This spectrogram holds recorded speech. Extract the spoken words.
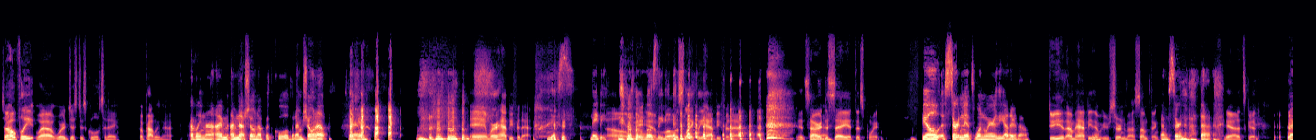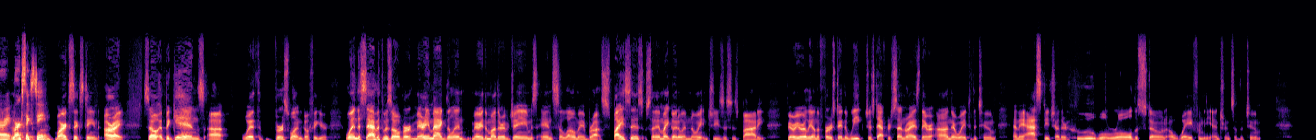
So hopefully uh, we're just as cool today, but probably not. Probably not. I'm I'm not showing up with cool, but I'm showing up. Here I am. and we're happy for that. yes, maybe. oh, we'll yeah, most likely happy for that. It's hard yeah. to say at this point. Feel certain it's one way or the other, though. Do you? I'm happy yeah. that we're certain about something. I'm certain about that. Yeah, that's good. All right, Mark 16. Mark 16. All right. So it begins uh, with verse one. Go figure. When the Sabbath was over, Mary Magdalene, Mary the mother of James, and Salome brought spices so they might go to anoint Jesus' body. Very early on the first day of the week, just after sunrise, they were on their way to the tomb and they asked each other, Who will roll the stone away from the entrance of the tomb?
